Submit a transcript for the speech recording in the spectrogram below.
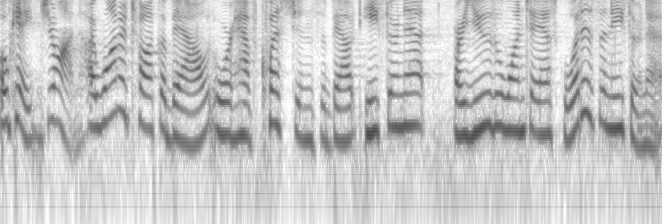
Okay, John, I want to talk about or have questions about Ethernet. Are you the one to ask what is an Ethernet?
